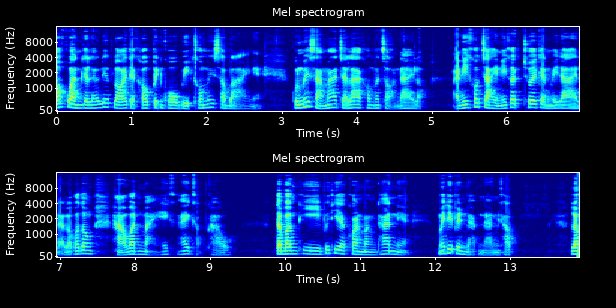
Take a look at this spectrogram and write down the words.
ล็อกวันกันแล้วเรียบร้อยแต่เขาเป็นโควิดเขาไม่สบายเนี่ย คุณไม่สามารถจะลากเขามาสอนได้หรอก อันนี้เข้าใจนี้ก็ช่วยกันไม่ได้แหละเราก็ต้องหาวันใหม่ให้ให้กับเขา แต่บางทีวิทยากรบางท่านเนี่ยไม่ได้เป็นแบบนั้นครับ เรา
